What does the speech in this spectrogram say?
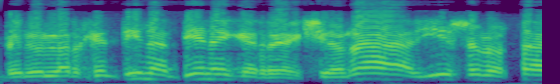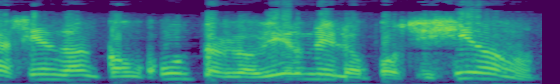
pero la Argentina tiene que reaccionar y eso lo está haciendo en conjunto el gobierno y la oposición.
